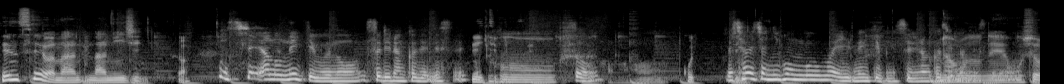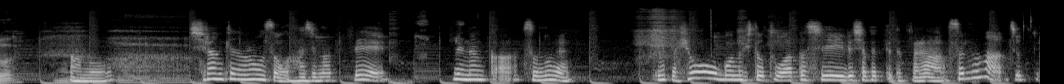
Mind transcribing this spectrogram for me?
先生は何何人ですか？しあのネイティブのスリランカ人ですね。ネイティブ。うんそう。めちゃめちゃ日本語うまいネイティブのスリランカなるほど人なんですけど。ね。面白い。あのは知らんけど論争が始まってでなんかそのやっぱ兵庫の人と私で喋ってたからそれはちょっと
